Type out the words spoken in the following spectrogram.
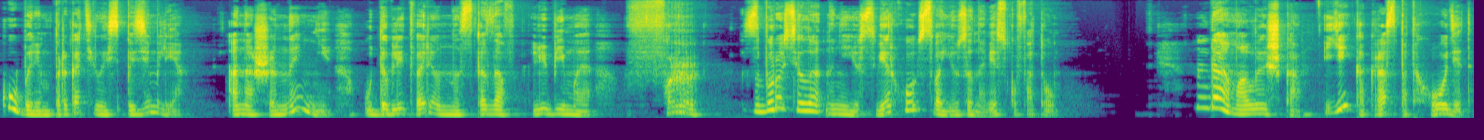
кубарем прокатилась по земле, а наша Ненни, удовлетворенно сказав любимое «фрр», сбросила на нее сверху свою занавеску фату. «Да, малышка, ей как раз подходит.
